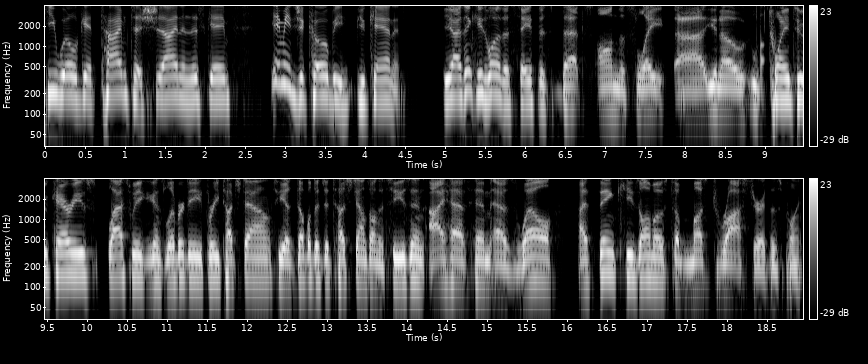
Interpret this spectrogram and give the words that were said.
he will get time to shine in this game. Give me Jakobi Buchanan. Yeah, I think he's one of the safest bets on the slate. Uh, you know, 22 carries last week against Liberty, three touchdowns. He has double digit touchdowns on the season. I have him as well. I think he's almost a must roster at this point.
